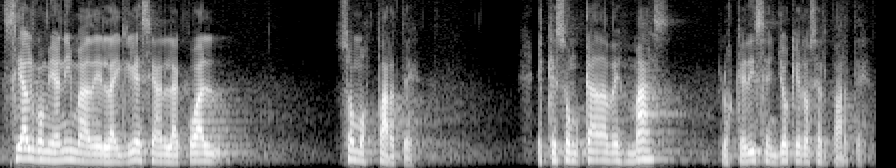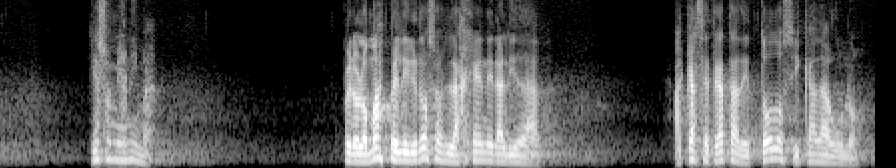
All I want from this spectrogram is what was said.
si algo me anima de la iglesia en la cual somos parte, es que son cada vez más los que dicen yo quiero ser parte. Y eso me anima. Pero lo más peligroso es la generalidad. Acá se trata de todos y cada uno.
